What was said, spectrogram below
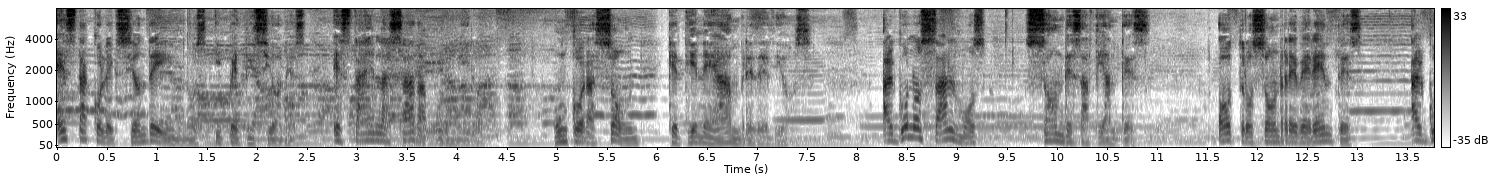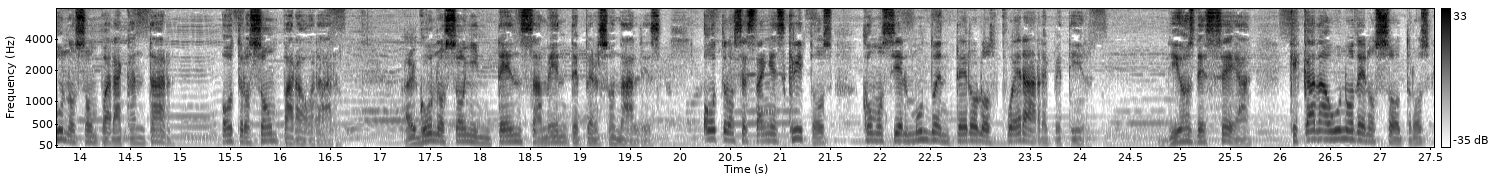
Esta colección de himnos y peticiones está enlazada por un hilo, un corazón que tiene hambre de Dios. Algunos salmos son desafiantes, otros son reverentes, algunos son para cantar, otros son para orar. Algunos son intensamente personales, otros están escritos como si el mundo entero los fuera a repetir. Dios desea que cada uno de nosotros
